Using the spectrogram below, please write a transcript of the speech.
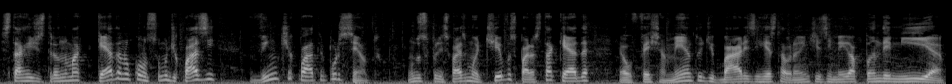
está registrando uma queda no consumo de quase 24%. Um dos principais motivos para esta queda é o fechamento de bares e restaurantes em meio à pandemia.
